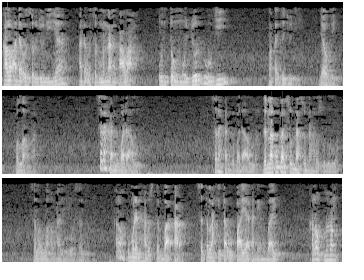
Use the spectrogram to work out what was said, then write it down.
Kalau ada unsur judinya, ada unsur menang kalah, untung mujur rugi, maka itu judi. Jauhi. Allah Serahkan kepada Allah. Serahkan kepada Allah dan lakukan sunnah-sunnah Rasulullah Sallallahu Alaihi Wasallam. Kalau kemudian harus terbakar setelah kita upayakan yang baik. Kalau memang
